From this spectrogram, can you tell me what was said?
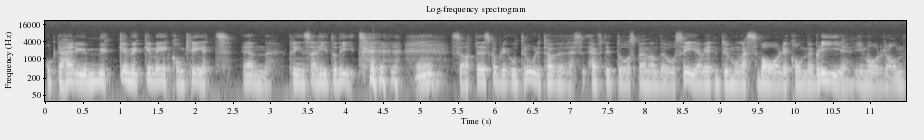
Och det här är ju mycket, mycket mer konkret än prinsar hit och dit. mm. Så att det ska bli otroligt häftigt och spännande att se. Jag vet inte hur många svar det kommer bli imorgon.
